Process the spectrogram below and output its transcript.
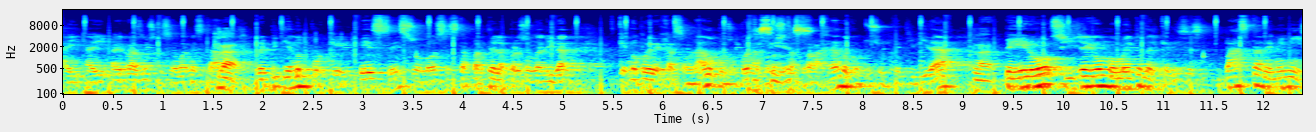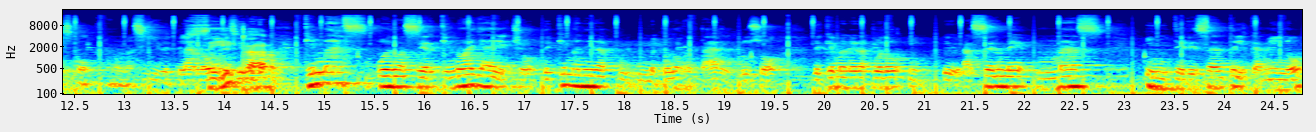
hay, hay, hay rasgos que se van a estar repitiendo porque es eso, ¿no? Es esta parte de la personalidad que no puede dejarse a un lado, por supuesto, Así estás trabajando con tu subjetividad, pero si llega un momento en el que dices, basta de mí mismo, así de plano, sí, claro. ¿qué más puedo hacer que no haya hecho? ¿De qué manera me puedo retar incluso? ¿De qué manera puedo eh, hacerme más interesante el camino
